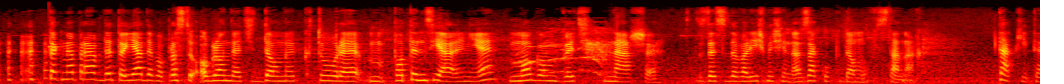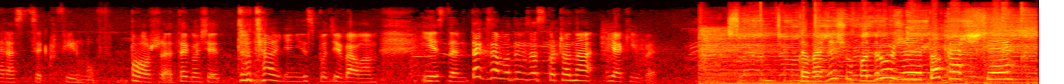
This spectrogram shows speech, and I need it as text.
tak naprawdę to jadę po prostu oglądać domy, które potencjalnie mogą być nasze. Zdecydowaliśmy się na zakup domów w Stanach. Taki teraz cykl filmów. Boże, tego się totalnie nie spodziewałam. Jestem tak samo tym zaskoczona, jak i wy. Towarzyszu podróży, pokaż się!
